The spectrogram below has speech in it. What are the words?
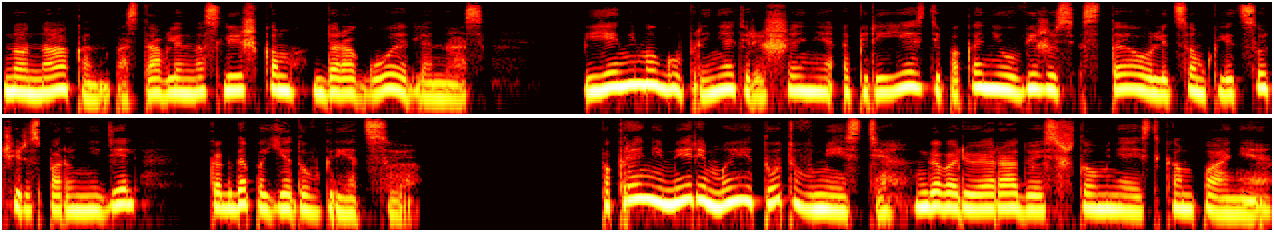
Но на кон поставлено слишком дорогое для нас. Я не могу принять решение о переезде, пока не увижусь с Тео лицом к лицу через пару недель когда поеду в Грецию. По крайней мере, мы и тут вместе, говорю я, радуясь, что у меня есть компания.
